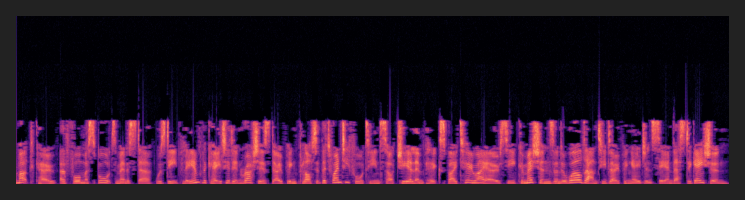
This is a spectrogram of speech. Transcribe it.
Mutko, a former sports minister, was deeply implicated in Russia's doping plot at the 2014 Sochi Olympics by two IOC commissions and a World Anti-Doping Agency investigation.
